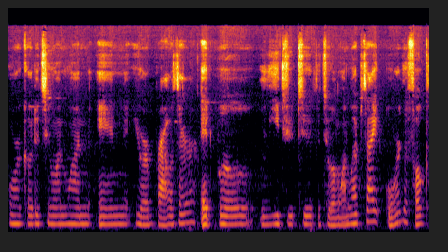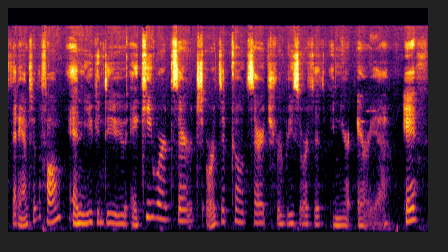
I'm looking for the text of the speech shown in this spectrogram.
or go to 211 in your browser, it will lead you to the 211 website or the folks that answer the phone. And you can do a keyword search or zip code search for resources in your area. If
